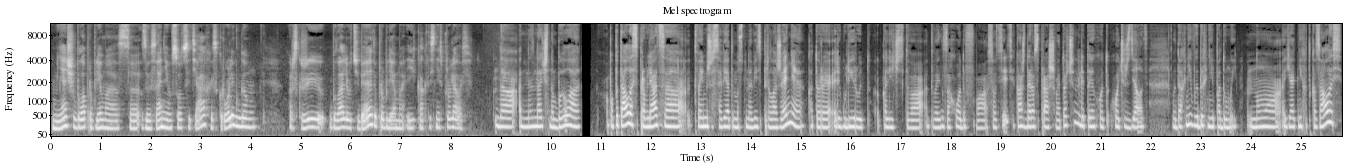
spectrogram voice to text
У меня еще была проблема с зависанием в соцсетях и скроллингом. Расскажи, была ли у тебя эта проблема и как ты с ней справлялась? Да, однозначно было. Попыталась справляться твоим же советом установить приложение, которое регулирует количество твоих заходов в соцсети, каждый раз спрашивая, точно ли ты хочешь сделать. Вдохни, выдохни и подумай. Но я от них отказалась,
